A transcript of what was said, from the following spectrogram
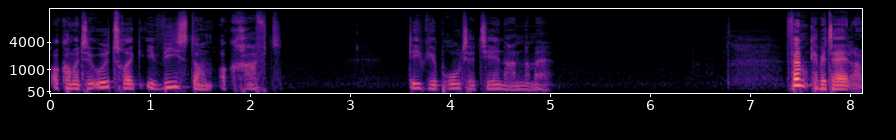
og kommer til udtryk i visdom og kraft det vi kan bruge til at tjene andre med. Fem kapitaler.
